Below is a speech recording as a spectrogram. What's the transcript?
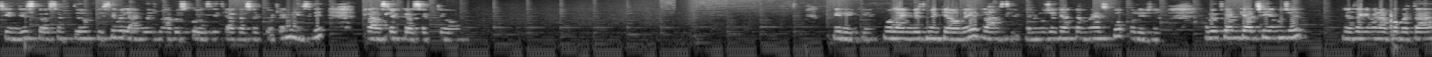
चेंजेस कर सकते हो। किसी भी लैंग्वेज में आप इसको इजिली क्या कर सकते हो इजिली ट्रांसलेट कर सकते हो। ये देखिए, वो लैंग्वेज में क्या हो गया ट्रांसलेट मुझे क्या करना है इसको? ओरिजिनल अभी फ्रेंड क्या चाहिए मुझे? जैसा कि मैंने आपको बताया,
